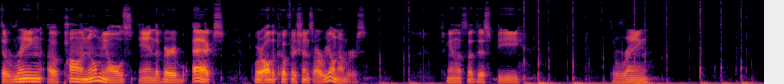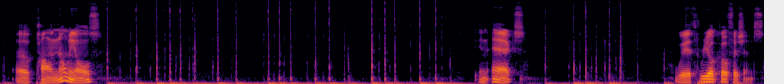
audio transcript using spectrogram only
the ring of polynomials in the variable X where all the coefficients are real numbers. So again, let's let this be the ring of polynomials in X with real coefficients.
